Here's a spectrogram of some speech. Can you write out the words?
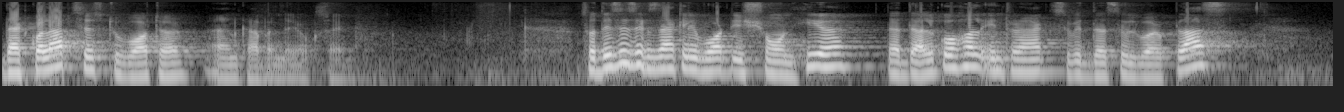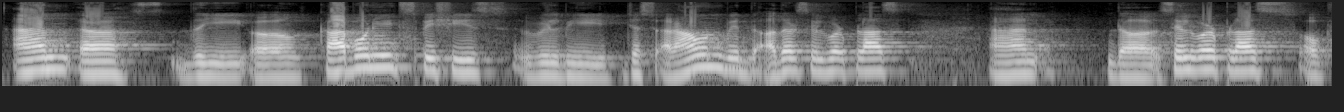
that collapses to water and carbon dioxide. So, this is exactly what is shown here that the alcohol interacts with the silver plus and uh, the uh, carbonate species will be just around with the other silver plus and the silver plus of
